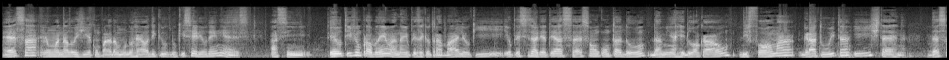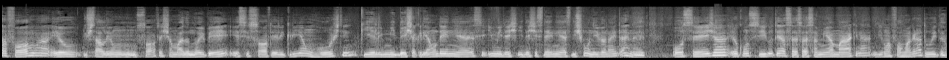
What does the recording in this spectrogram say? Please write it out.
Essa é uma analogia comparada ao mundo real de que, do que seria o DNS. Assim, eu tive um problema na empresa que eu trabalho que eu precisaria ter acesso a um computador da minha rede local de forma gratuita e externa. Dessa forma, eu instalei um software chamado NoIP. Esse software ele cria um host que ele me deixa criar um DNS e me deixa, e deixa esse DNS disponível na internet. Ou seja, eu consigo ter acesso a essa minha máquina de uma forma gratuita.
